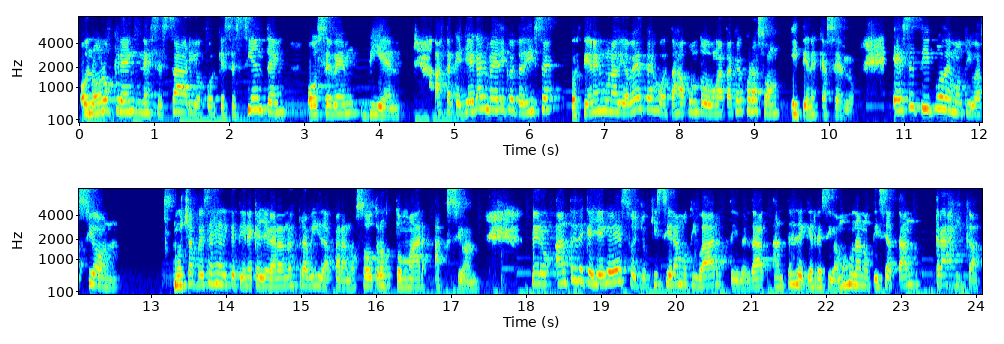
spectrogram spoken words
o no lo creen necesario porque se sienten o se ven bien. Hasta que llega el médico y te dice, pues tienes una diabetes o estás a punto de un ataque al corazón y tienes que hacerlo. Ese tipo de motivación muchas veces es el que tiene que llegar a nuestra vida para nosotros tomar acción. Pero antes de que llegue eso, yo quisiera motivarte, ¿verdad? Antes de que recibamos una noticia tan trágica,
